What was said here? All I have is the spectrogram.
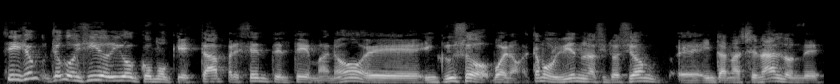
Sí, yo, yo coincido, digo, como que está presente el tema, ¿no? Eh, incluso, bueno, estamos viviendo una situación eh, internacional donde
